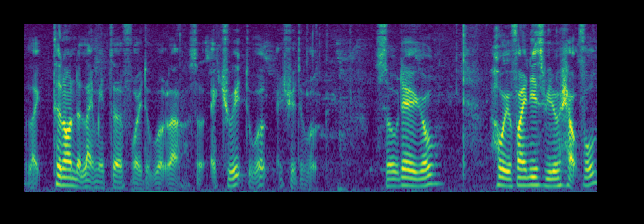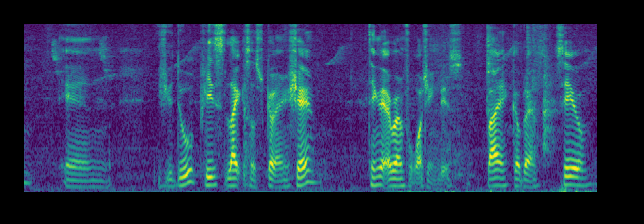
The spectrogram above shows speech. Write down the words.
like turn on the light meter for it to work lah. So actuate to work, actuate to work. So there you go. Hope you find this video helpful. And if you do, please like, subscribe and share. Thank you everyone for watching this. Bye. God bless. See you.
